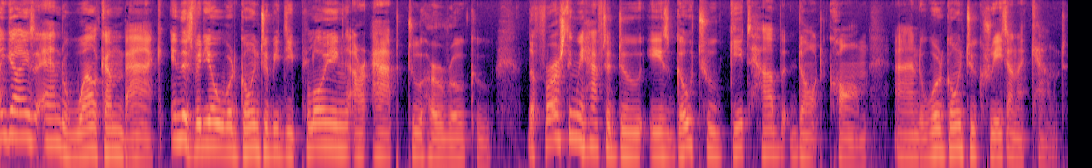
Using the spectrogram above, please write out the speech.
Hi guys and welcome back. In this video we're going to be deploying our app to Heroku. The first thing we have to do is go to github.com and we're going to create an account.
